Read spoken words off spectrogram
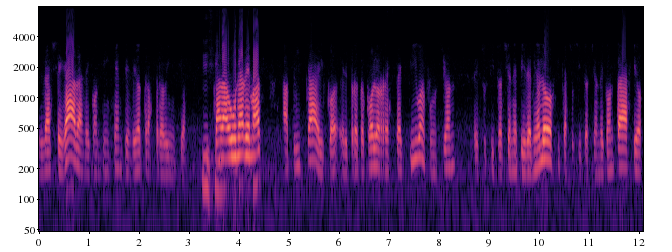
las llegadas de contingentes de otras provincias. Cada una además aplica el, el protocolo respectivo en función de su situación epidemiológica, su situación de contagio,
